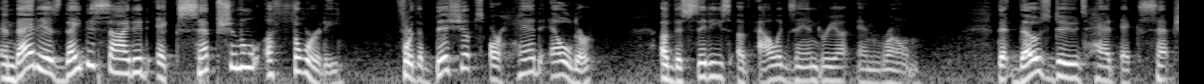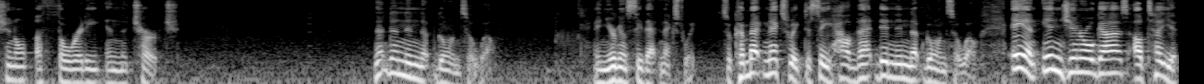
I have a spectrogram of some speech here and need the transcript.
and that is, they decided exceptional authority for the bishops or head elder of the cities of Alexandria and Rome. That those dudes had exceptional authority in the church. That doesn't end up going so well. And you're going to see that next week. So come back next week to see how that didn't end up going so well. And in general, guys, I'll tell you,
